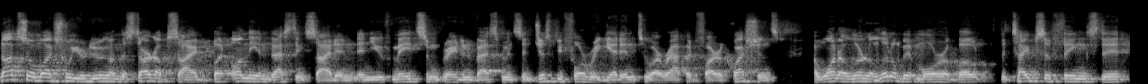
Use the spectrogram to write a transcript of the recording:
not so much what you're doing on the startup side, but on the investing side. And, and you've made some great investments. And just before we get into our rapid fire questions, I want to learn a little bit more about the types of things that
